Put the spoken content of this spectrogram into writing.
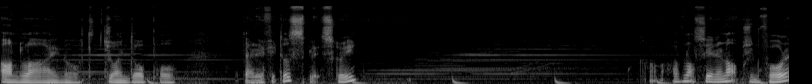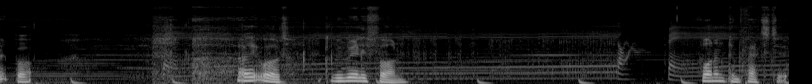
online, or joined up, or I don't know if it does split screen. I've not seen an option for it, but it would. It could be really fun, fun and competitive.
